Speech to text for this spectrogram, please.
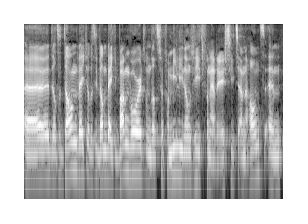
Uh, dat, het dan, weet je, dat hij dan een beetje bang wordt, omdat zijn familie dan ziet van nou, er is iets aan de hand. En uh,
